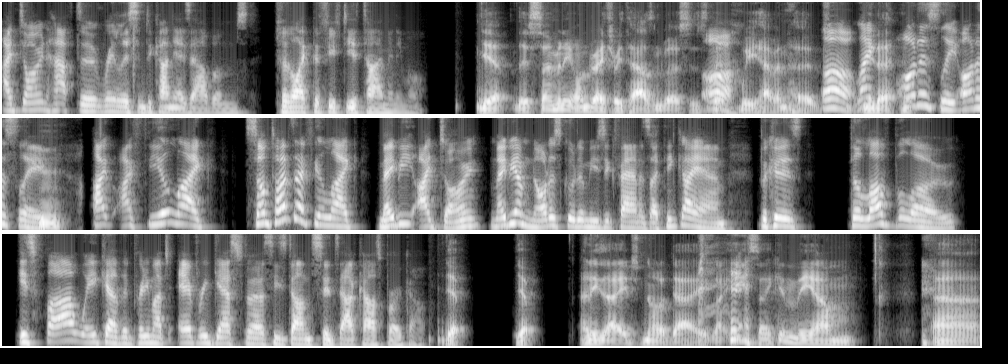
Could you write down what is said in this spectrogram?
I don't have to re-listen to Kanye's albums for like the fiftieth time anymore. Yeah, there's so many Andre 3000 verses Oh. that we haven't heard. Oh, like You know? honestly, honestly, Mm. I I feel like sometimes I feel like maybe I don't, maybe I'm not as good a music fan as I think I am because the Love Below is far weaker than pretty much every guest verse he's done since OutKast broke up. Yep. Yep. And he's aged not a day. Like he's taken the um uh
